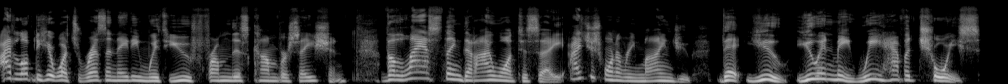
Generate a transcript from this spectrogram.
I'd love to hear what's resonating with you from this conversation. The last thing that I want to say, I just want to remind you that you, you and me, we have a choice.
